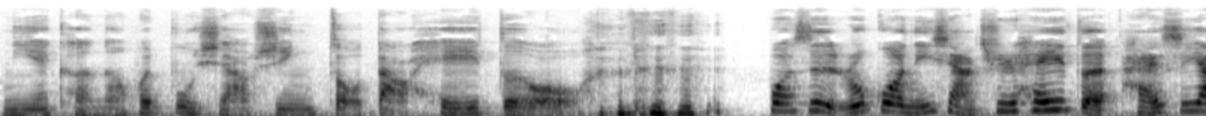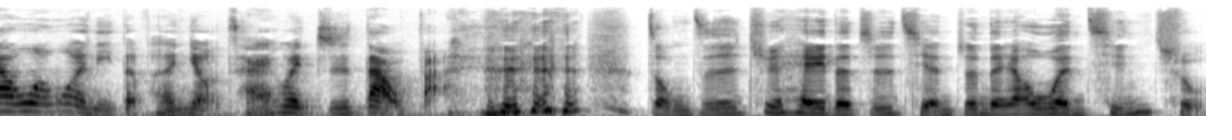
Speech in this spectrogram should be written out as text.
你也可能会不小心走到黑的哦。或是如果你想去黑的，还是要问问你的朋友才会知道吧。总之，去黑的之前真的要问清楚，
